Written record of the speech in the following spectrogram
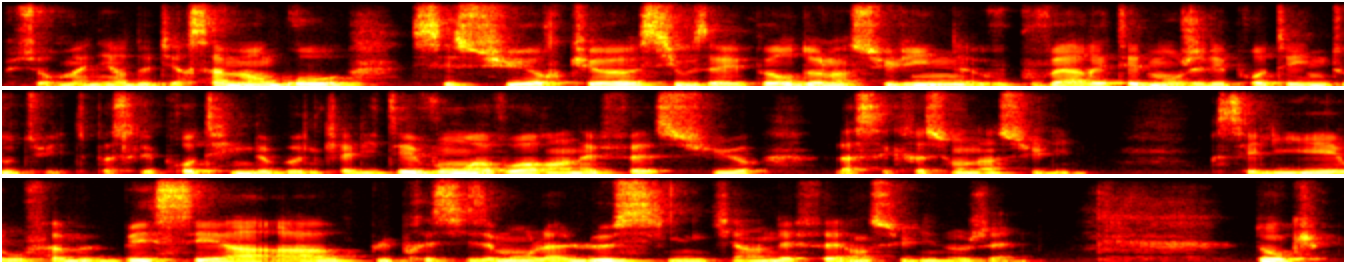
plusieurs manières de dire ça, mais en gros, c'est sûr que si vous avez peur de l'insuline, vous pouvez arrêter de manger des protéines tout de suite, parce que les protéines de bonne qualité vont avoir un effet sur la sécrétion d'insuline. C'est lié au fameux BCAA, plus précisément la leucine, qui a un effet insulinogène. Donc,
